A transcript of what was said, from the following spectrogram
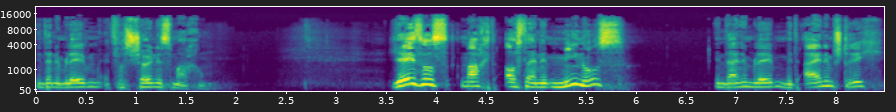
in deinem Leben etwas Schönes machen. Jesus macht aus deinem Minus in deinem Leben mit einem Strich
